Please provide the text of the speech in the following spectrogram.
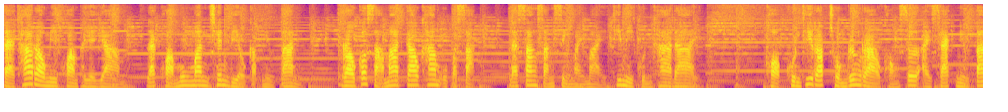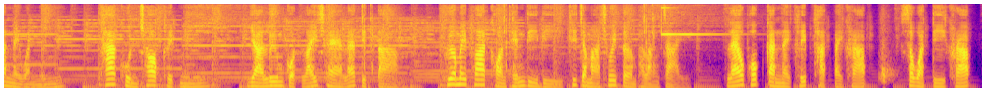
แต่ถ้าเรามีความพยายาม และความมุ่งมั่นเช่นเดียวกับนิวตัน เราก็สามารถก้าวข้ามอุปสรรค และสร้างสรรค์สิ่งใหม่ๆ ที่มีคุณค่าได้ ขอบคุณที่รับชมเรื่องราวของเซอร์ไอแซค นิวตันในวันนี้ ถ้าคุณชอบคลิปนี้ อย่าลืมกดไลค์แชร์และติดตาม เพื่อไม่พลาดคอนเทนต์ดีๆ ที่จะมาช่วยเติมพลังใจ แล้วพบกันในคลิปถัดไปครับ สวัสดีครับ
